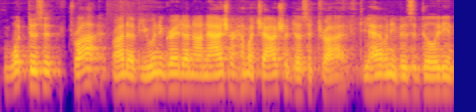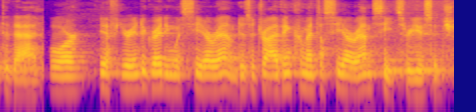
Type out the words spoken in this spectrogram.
what does it drive, right? Have you integrated on Azure? How much Azure does it drive? Do you have any visibility into that? Or if you're integrating with CRM, does it drive incremental CRM seats or usage?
